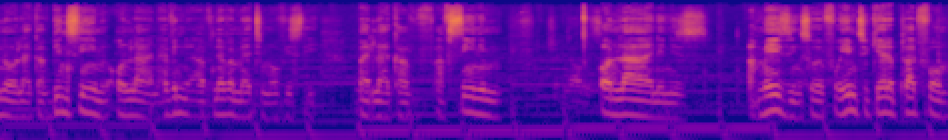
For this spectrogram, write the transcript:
know, like I've been seeing him online. Haven't I've never met him obviously. But like I've I've seen him online and he's amazing. So for him to get a platform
